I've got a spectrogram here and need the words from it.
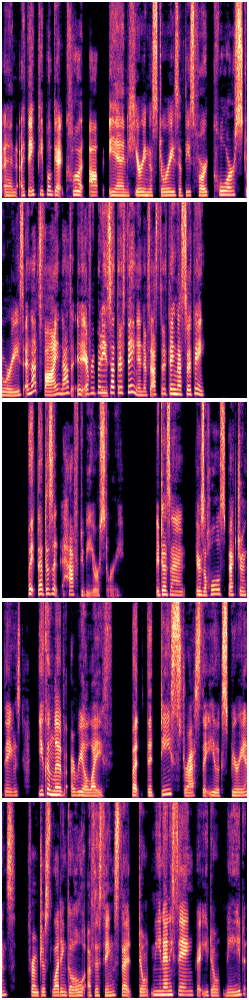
and I think people get caught up in hearing the stories of these hardcore stories, and that's fine. That everybody's at their thing, and if that's their thing, that's their thing. But that doesn't have to be your story. It doesn't. There's a whole spectrum of things. You can live a real life, but the de-stress that you experience from just letting go of the things that don't mean anything, that you don't need,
